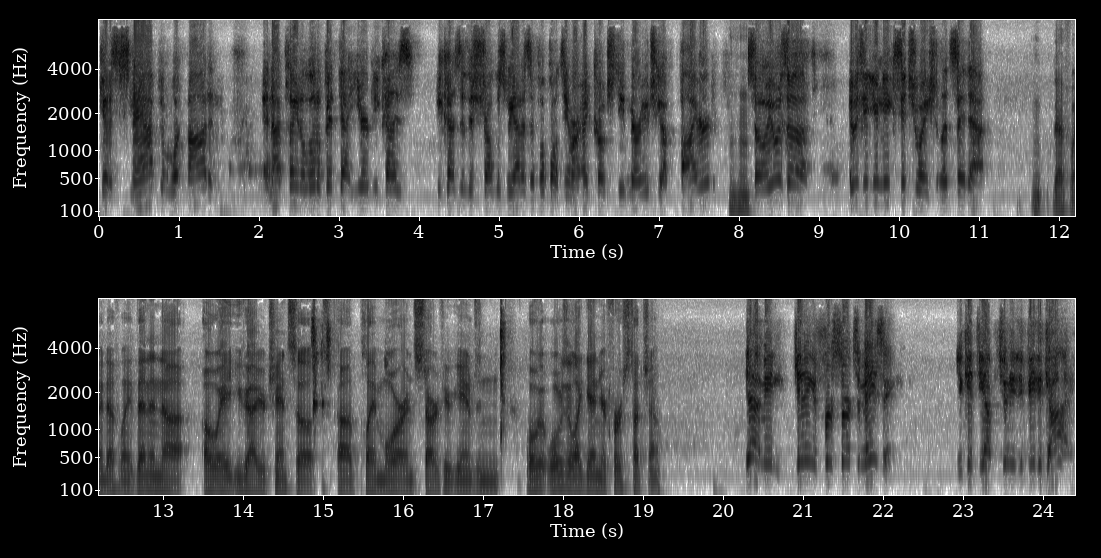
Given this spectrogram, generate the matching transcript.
get a snap and whatnot, and and I played a little bit that year because because of the struggles we had as a football team. Our head coach Steve Mariucci got fired, Mhm. so it was a it was a unique situation. Let's say that. Mm, Definitely, definitely. Then in uh, 08, you got your chance to uh, play more and start a few games. And what, what was it like getting your first touchdown? Yeah, I mean, getting a first start's amazing. You get the opportunity to be the guy.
